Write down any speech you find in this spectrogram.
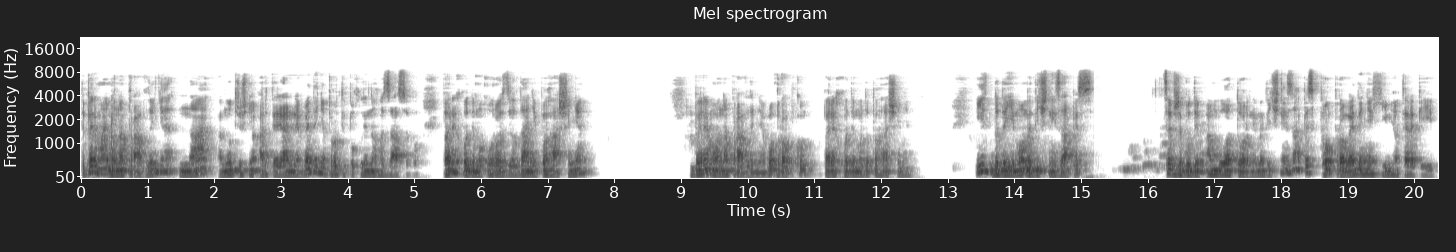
Тепер маємо направлення на внутрішньоартеріальне ведення протипухлинного засобу. Переходимо у розділ Дані погашення. Беремо направлення в обробку, переходимо до погашення. І додаємо медичний запис. Це вже буде амбулаторний медичний запис про проведення хіміотерапії.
